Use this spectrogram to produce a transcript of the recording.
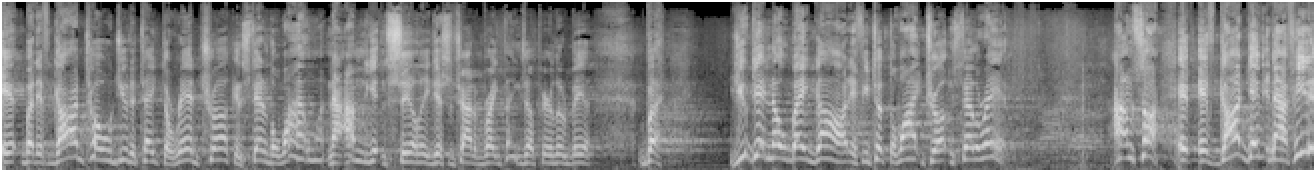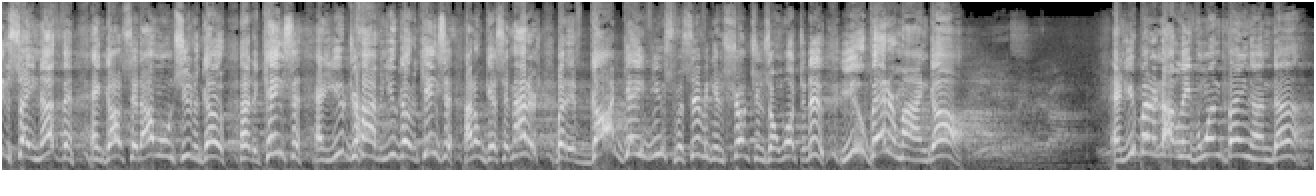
It, but if God told you to take the red truck instead of the white one, now I'm getting silly just to try to break things up here a little bit, but you didn't obey God if you took the white truck instead of the red. I'm sorry. If, if God gave you, now if He didn't say nothing and God said, I want you to go uh, to Kingston and you drive and you go to Kingston, I don't guess it matters. But if God gave you specific instructions on what to do, you better mind God. And you better not leave one thing undone.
